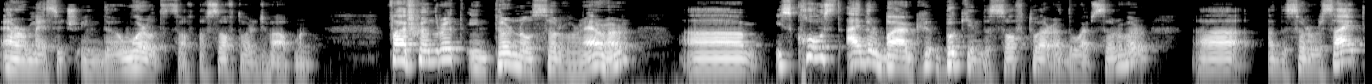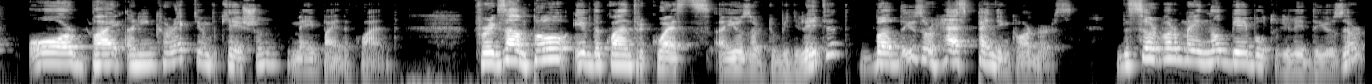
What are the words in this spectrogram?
error message in the world of software development. 500 internal server error um, is caused either by a bug in the software at the web server, uh, at the server side, or by an incorrect invocation made by the client. For example, if the client requests a user to be deleted, but the user has pending orders, the server may not be able to delete the user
